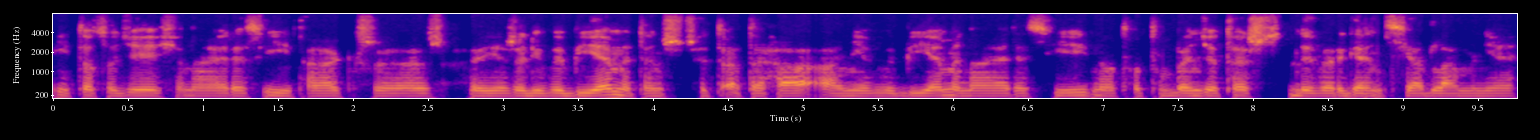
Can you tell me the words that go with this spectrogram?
i to, co dzieje się na RSI, tak, że, że jeżeli wybijemy ten szczyt ATH, a nie wybijemy na RSI, no to tu będzie też dywergencja dla mnie,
